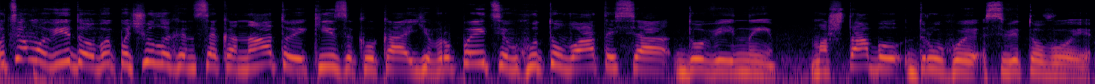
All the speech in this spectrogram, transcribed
У цьому відео ви почули генсека НАТО, який закликає європейців готуватися до війни масштабу Другої світової.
